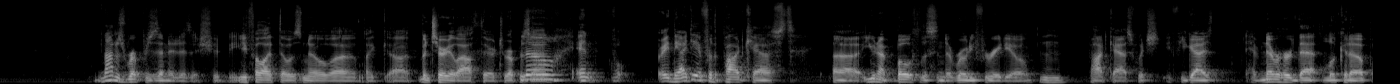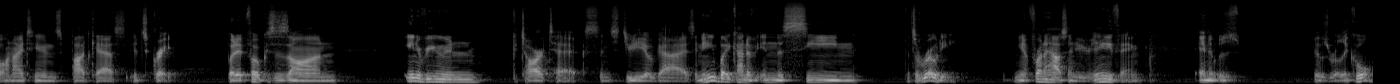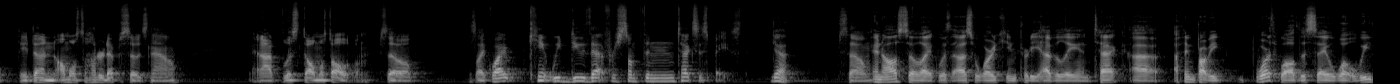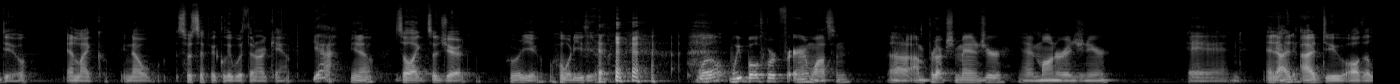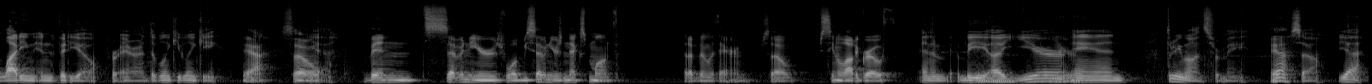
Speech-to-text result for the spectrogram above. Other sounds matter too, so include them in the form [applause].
not as represented as it should be. You felt like there was no uh, like uh, material out there to represent. No, and well, I mean, the idea for the podcast, uh, you and I both listened to Roadie Free Radio podcast, which if you guys have never heard that, look it up on iTunes podcast. It's great, but it focuses on interviewing guitar techs and studio guys and anybody kind of in the scene that's a roadie, you know, front of house engineers, anything. And it was it was really cool. They've done almost 100 episodes now, and I've listened to almost all of them. So it's like, why can't we do that for something Texas based? Yeah. So And also, like with us working pretty heavily in tech, uh, I think probably worthwhile to say what we do, and like you know specifically within our camp. yeah, You know, so like so Jared, who are you? [laughs] What do you do? [laughs] well, we both work for Aaron Watson. Uh, I'm production manager and monitor engineer, and and I, I do all the lighting and video for Aaron, the Blinky Blinky. yeah, so Yeah. I've been seven years. Well, it'll be seven years next month that I've been with Aaron. So seen a lot of growth. and it'll be a year, Year. and three months for me. Yeah. So yeah,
